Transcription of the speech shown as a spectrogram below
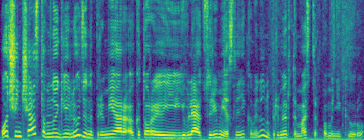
Очень часто часто многие люди, например, которые являются ремесленниками, ну, например, ты мастер по маникюру,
